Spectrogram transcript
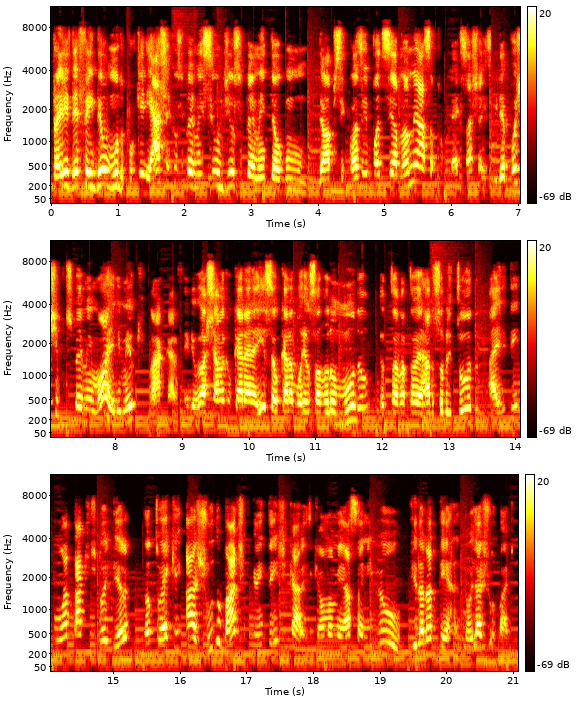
Pra ele defender o mundo, porque ele acha que o Superman, se um dia o Superman tem algum. der uma psicose, ele pode ser uma ameaça pro Lex acha isso. E depois, tipo, o Superman morre, ele meio que. Ah, cara, entendeu? Eu achava que o cara era isso, aí o cara morreu salvando o mundo, eu tava tão errado sobre tudo. Aí ele tem um ataque de doideira. Tanto é que ajuda o Batman, porque ele entende, cara, isso aqui é uma ameaça a nível vida na Terra. Então ele ajuda o Batman.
